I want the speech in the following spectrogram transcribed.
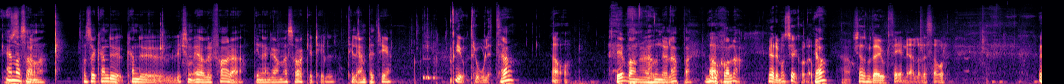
en och samma. Och så kan du, kan du liksom överföra dina gamla saker till, till MP3. Det är otroligt. Ja, Ja. Det är bara några hundralappar. Du borde Ja. kolla. ja, det måste jag kolla på. Ja, Känns som att jag har gjort fel i alla dessa år.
